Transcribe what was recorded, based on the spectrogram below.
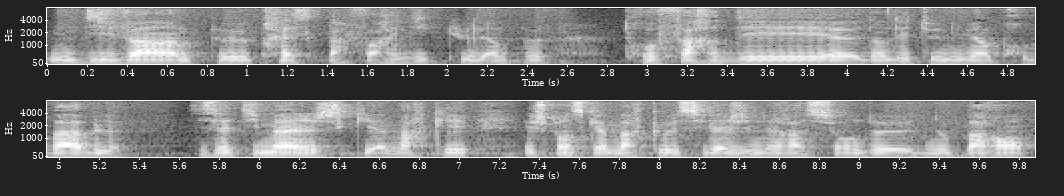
une diva un peu presque parfois ridicule, un peu trop fardée, dans des tenues improbables. C'est cette image qui a marqué, et je pense qui a marqué aussi la génération de, nos parents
